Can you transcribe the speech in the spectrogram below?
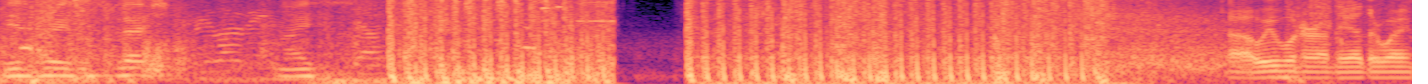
He's raising splash. Nice. Uh, we went around the other way.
